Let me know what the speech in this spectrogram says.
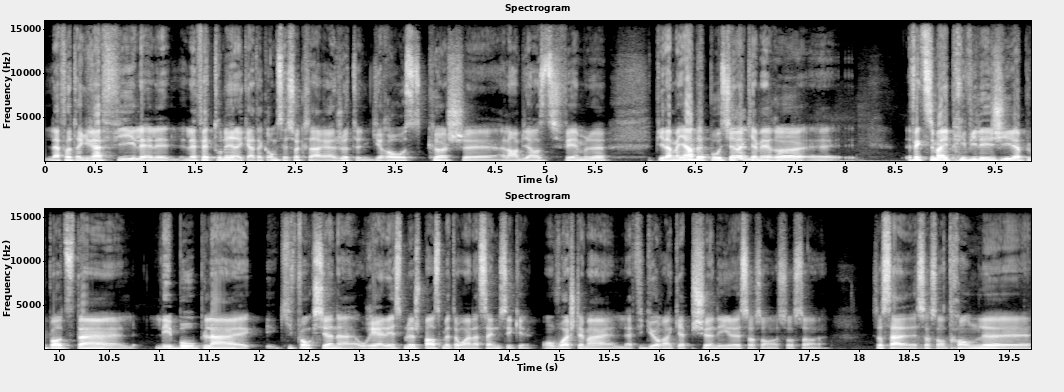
la photographie, le, fait de tourner dans les catacombes, c'est sûr que ça rajoute une grosse coche euh, à l'ambiance du film. Puis la manière de positionner la caméra, euh, effectivement, il privilégie la plupart du temps les beaux plans euh, qui fonctionnent au réalisme. Je pense, mettons, à la scène où c'est qu'on voit justement la figure encapuchonnée sur, son, sur, son, sur, sur son trône, le,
